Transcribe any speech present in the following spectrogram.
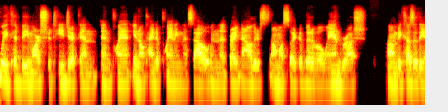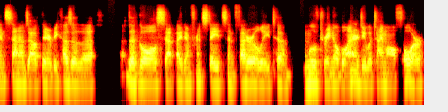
we could be more strategic and and plan, you know, kind of planning this out. And that right now there's almost like a bit of a land rush um, because of the incentives out there, because of the the goals set by different states and federally to move to renewable energy, which I'm all for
